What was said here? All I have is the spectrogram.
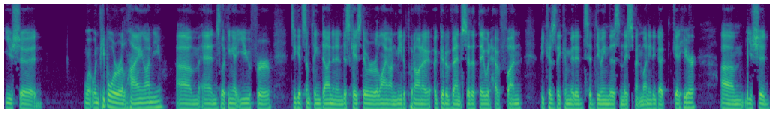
you should when, when people were relying on you um, and looking at you for to get something done, and in this case, they were relying on me to put on a, a good event so that they would have fun because they committed to doing this and they spent money to get get here. Um, you should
